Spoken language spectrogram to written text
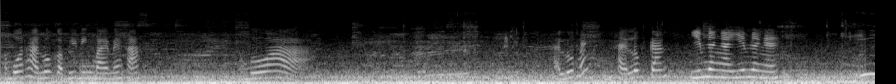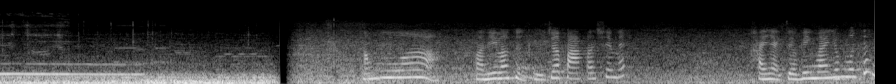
น้องบัวถ่ายรูปกับพี่บิ๊กไบค์ไหมคะน้องบัวถ่ายรูปไหมถ่ายรูปกัน ยิ้มยังไง ยิ้มยังไงน้องบัวตอนนี้เราถึงฟิวเจอร์พาร์คแล้วใช่ไหม ใครอยากเจอวิ่งไว้ยกมือขึ้น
